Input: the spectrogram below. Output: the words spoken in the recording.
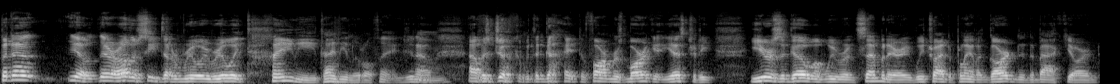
but uh, you know, there are other seeds that are really, really tiny, tiny little things. You know, I was joking with the guy at the farmers market yesterday. Years ago, when we were in seminary, we tried to plant a garden in the backyard,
